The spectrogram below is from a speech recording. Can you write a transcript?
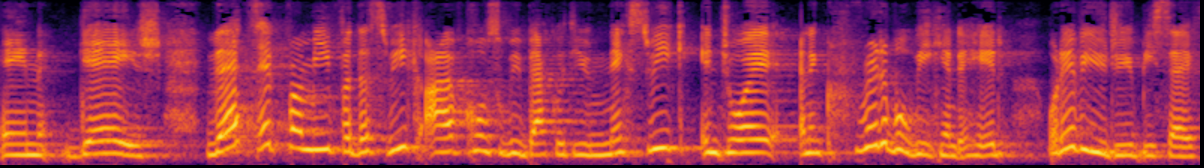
engaged. That's it from me for this week. I, of course, will be back with you next week. Enjoy an incredible weekend ahead. Whatever you do, be safe.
